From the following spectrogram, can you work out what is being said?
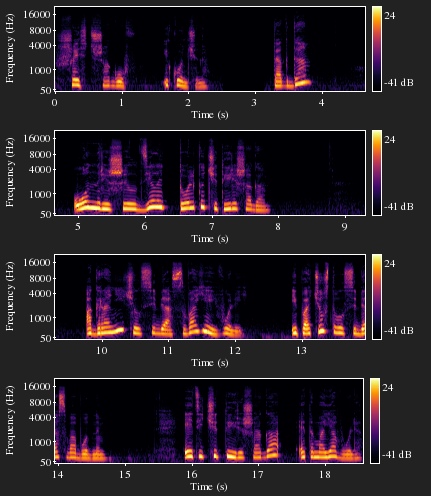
шесть шагов, и кончено. Тогда он решил делать только четыре шага. ограничил себя своей волей и почувствовал себя свободным. Эти четыре шага — это моя воля.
